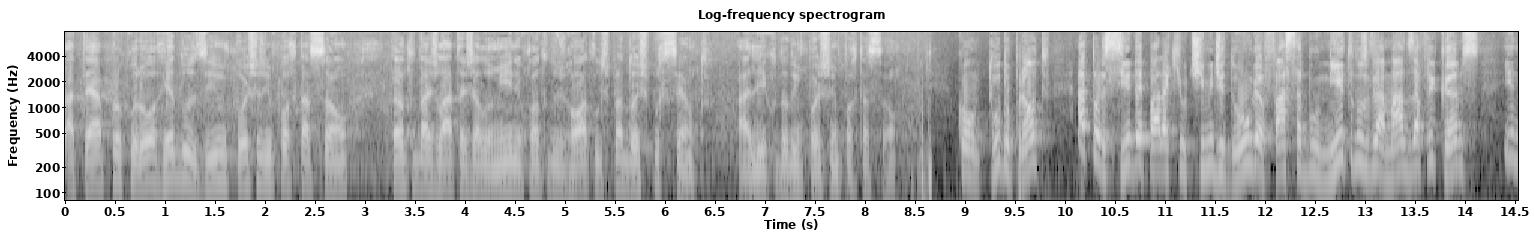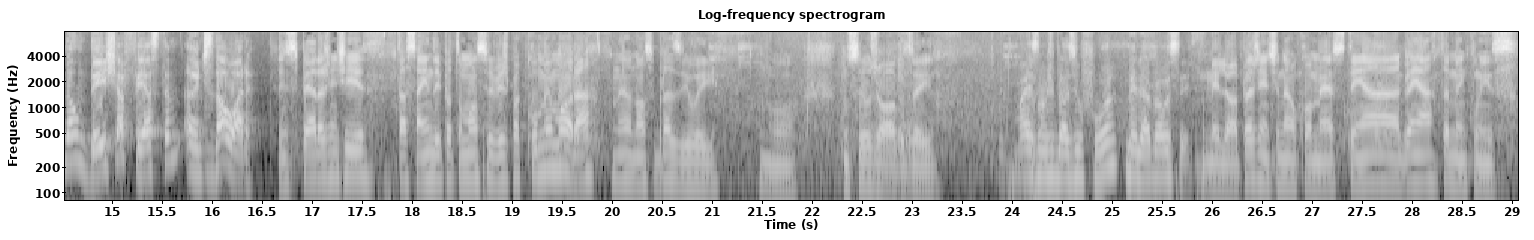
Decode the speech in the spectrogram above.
até procurou reduzir o imposto de importação tanto das latas de alumínio quanto dos rótulos para 2%, a alíquota do imposto de importação. Com tudo pronto, a torcida é para que o time de Dunga faça bonito nos gramados africanos e não deixe a festa antes da hora. A gente espera a gente estar tá saindo aí para tomar uma cerveja para comemorar né, o nosso Brasil aí no, nos seus jogos aí. Quanto mais longe o Brasil for, melhor para vocês. Melhor para a gente, né? O comércio tem a ganhar também com isso,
